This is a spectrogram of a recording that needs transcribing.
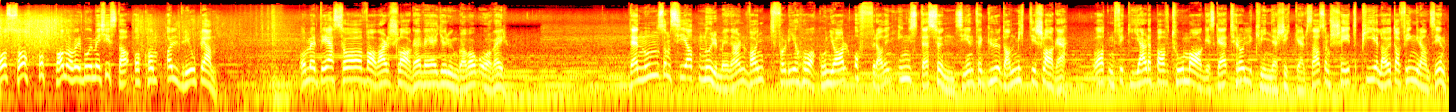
Og så hoppa han over bord med kista og kom aldri opp igjen. Og med det så var vel slaget ved Hjørungavåg over. Det er noen som sier at nordmennene vant fordi Håkon Jarl ofra den yngste sønnen sin til gudene midt i slaget, og at han fikk hjelp av to magiske trollkvinneskikkelser som skjøt piler ut av fingrene sine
